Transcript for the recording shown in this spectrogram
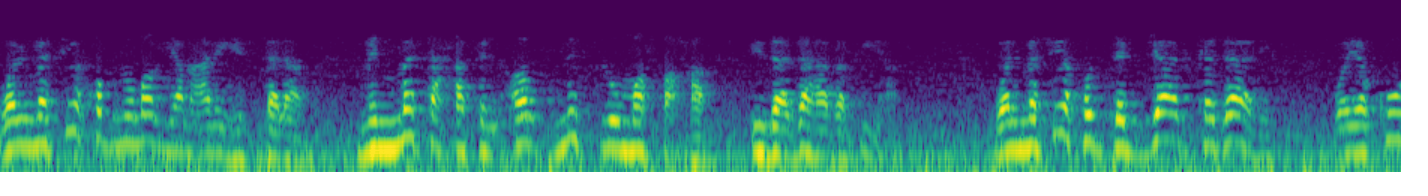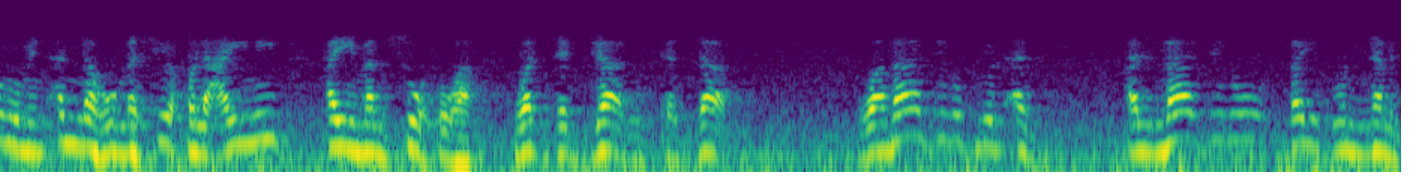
والمسيح ابن مريم عليه السلام من مسح في الأرض مثل مصح إذا ذهب فيها. والمسيح الدجال كذلك ويكون من أنه مسيح العين أي ممسوحها والدجال الكذاب. ومازن بن الأزد المازن بيض النمل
